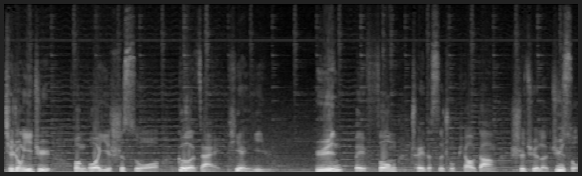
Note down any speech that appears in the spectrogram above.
其中一句“风波一失所，各在天一隅”。云被风吹得四处飘荡，失去了居所，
